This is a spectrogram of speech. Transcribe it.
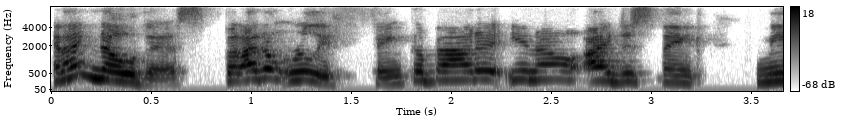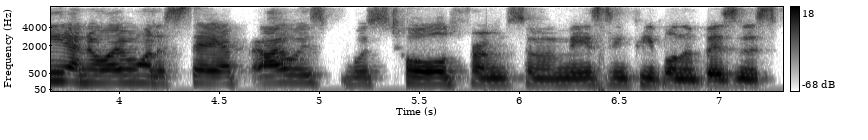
And I know this, but I don't really think about it. You know, I just think me, I know I want to say, I, I always was told from some amazing people in the business,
